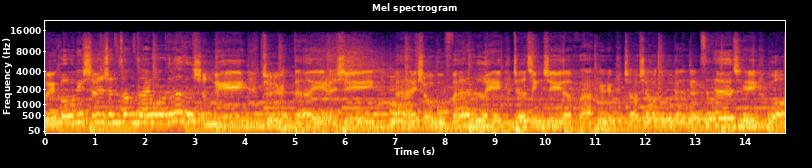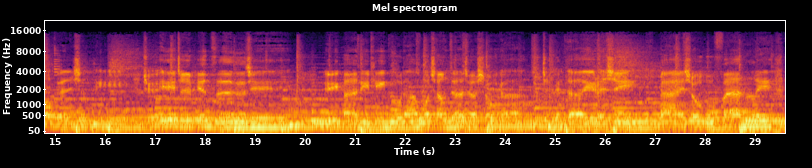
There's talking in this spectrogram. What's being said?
最后你深深藏在我的歌声里，只愿得一人心，白首不分离。这清晰的话语，嘲笑孤单的自己。我很想你，却一直骗自己。遗憾你听不到我唱的这首歌，只愿得一人心。白首不分离，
